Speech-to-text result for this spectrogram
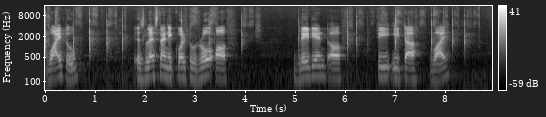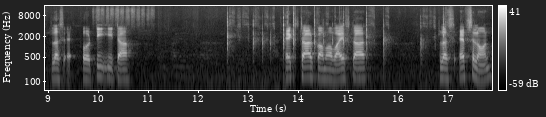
y2 is less than equal to rho of gradient of t eta y plus or t eta x star comma y star plus epsilon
